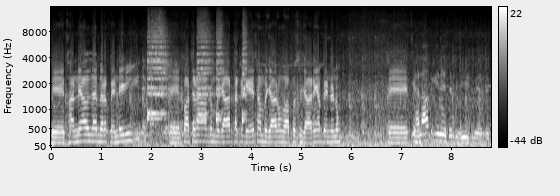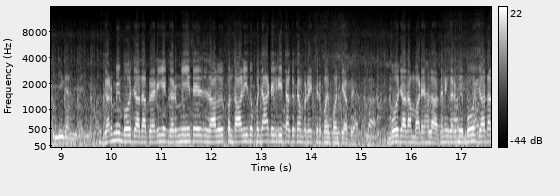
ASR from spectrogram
ਤੇ ਖਾਨੇਵਾਲ ਦਾ ਮੇਰਾ ਪਿੰਡ ਹੈ ਜੀ। ਤੇ ਪਤੜਾ ਤੋਂ ਬਾਜ਼ਾਰ ਤੱਕ ਗਏ ਸਾਂ ਬਾਜ਼ਾਰੋਂ ਵਾਪਸ ਜਾ ਰਹੇ ਹਾਂ ਪਿੰਡ ਨੂੰ। ਤੇ ਹਾਲਾਤ ਕੀ ਨੇ ਇਸ ਹੀਟ ਵੇਵ ਦੇ ਕਿੰਨੀ ਗਰਮੀ ਪੈ ਰਹੀ ਹੈ? ਗਰਮੀ ਬਹੁਤ ਜ਼ਿਆਦਾ ਪੈ ਰਹੀ ਹੈ। ਗਰਮੀ ਤੇ ਲਾ ਲਓ 45 ਤੋਂ 50 ਡਿਗਰੀ ਤੱਕ ਟੈਂਪਰੇਚਰ ਪਹੁੰ- ਪਹੁੰਚਿਆ ਪਿਆ। ਬਹੁਤ ਜ਼ਿਆਦਾ ਮਾੜੇ ਹਾਲਾਤ ਨੇ ਗਰਮੀ ਬਹੁਤ ਜ਼ਿਆਦਾ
